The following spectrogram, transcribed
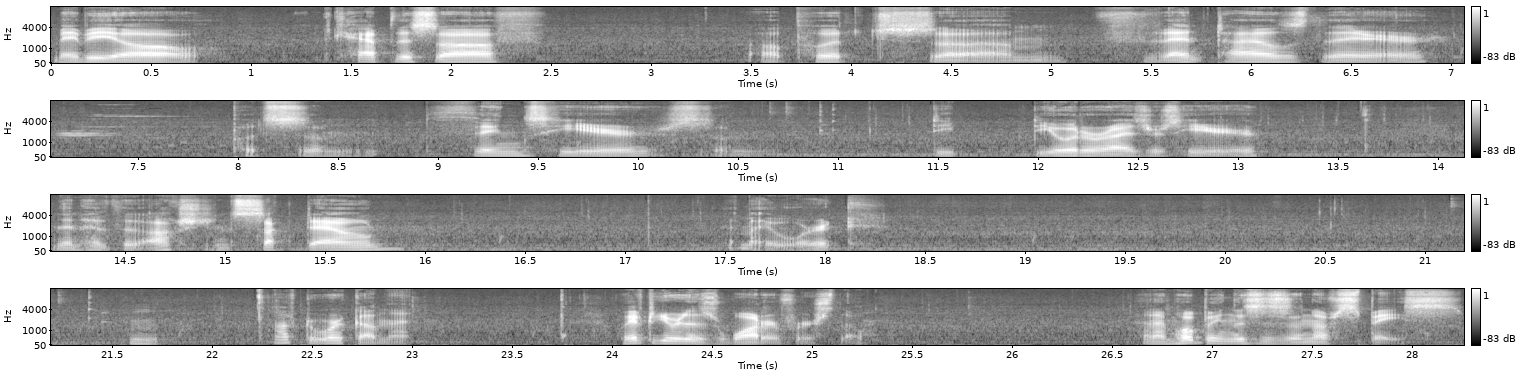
Maybe I'll cap this off. I'll put some vent tiles there. Put some things here some deodorizers here and then have the oxygen sucked down that might work hmm. I'll have to work on that. We have to get rid of this water first, though. And I'm hoping this is enough space.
